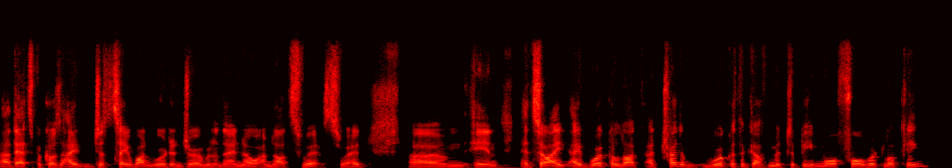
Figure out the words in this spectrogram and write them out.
Uh, that's because I just say one word in German and I know I'm not Swiss, right? Um, and and so I, I work a lot. I try to work with the government to be more forward-looking.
